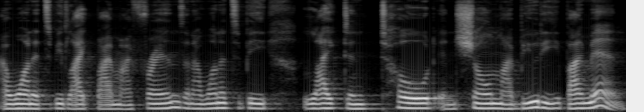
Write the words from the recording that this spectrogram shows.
I wanted to be liked by my friends, and I wanted to be liked and told and shown my beauty by men.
